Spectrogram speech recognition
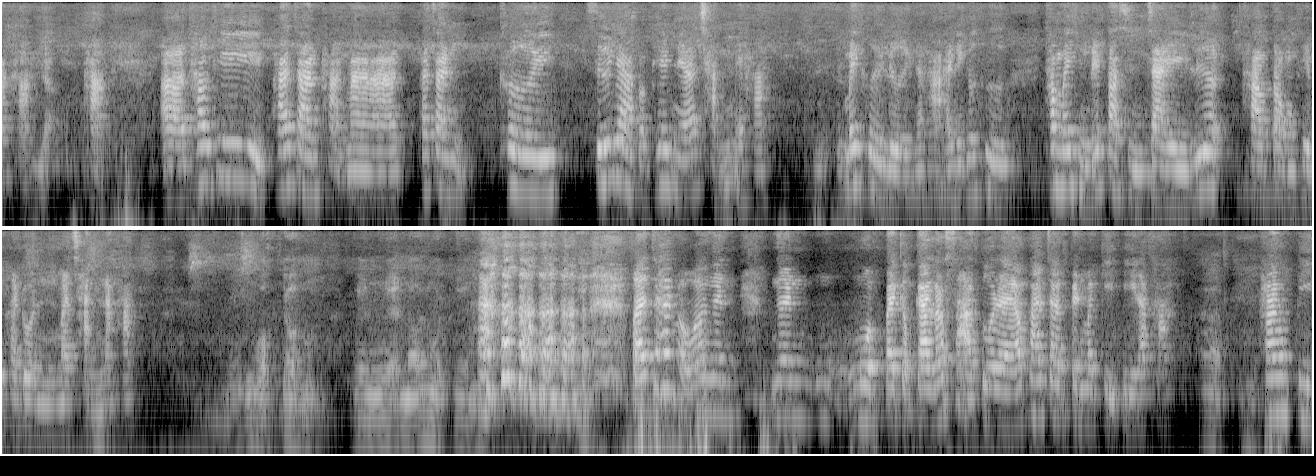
นะคะอย่างค่ะ เอ่อเท่าที่พระอาจารย์ผ่านมาพระอาจารย์เคยซื้อยาประเภทเนี้ยฉันไหมคะนี่คือไม่เคยเลยนะคะ อันนี้ก็คือทำไมถึงได้ตัดสินใจเลือกคาวตองเทพาดลมาฉันนะคะอย่างที่บอกโยมเงินเหลือน้อยหมดเงินพระอาจารย์บอกว่าเงินเงินหมดไปกับการรักษาตัวแล้ว พระอาจารย์เป็นมากี่ปีแล้วคะห้าปี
